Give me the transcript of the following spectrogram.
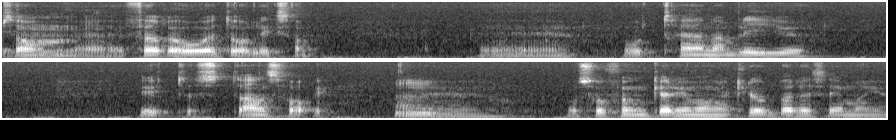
som eh, förra året då liksom. Eh, Och tränaren blir ju ytterst ansvarig. Mm. Eh, Och så funkar det i många klubbar, det ser man ju.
